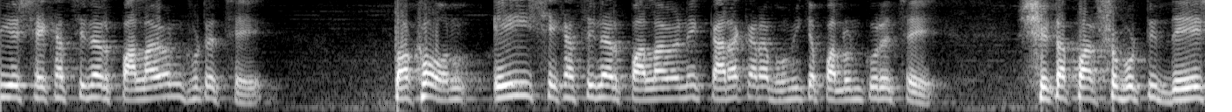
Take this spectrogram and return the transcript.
দিয়ে শেখ হাসিনার পালায়ন ঘটেছে, তখন এই শেখ হাসিনার পালায়নে কারা কারা ভূমিকা পালন করেছে সেটা পার্শ্ববর্তী দেশ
